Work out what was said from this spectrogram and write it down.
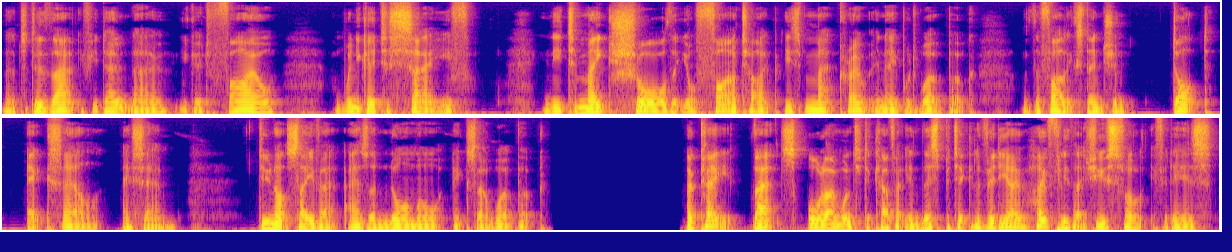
Now to do that, if you don't know, you go to file and when you go to save, you need to make sure that your file type is macro enabled workbook with the file extension .xlsm do not save it as a normal Excel workbook. Okay, that's all I wanted to cover in this particular video. Hopefully that's useful. If it is,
